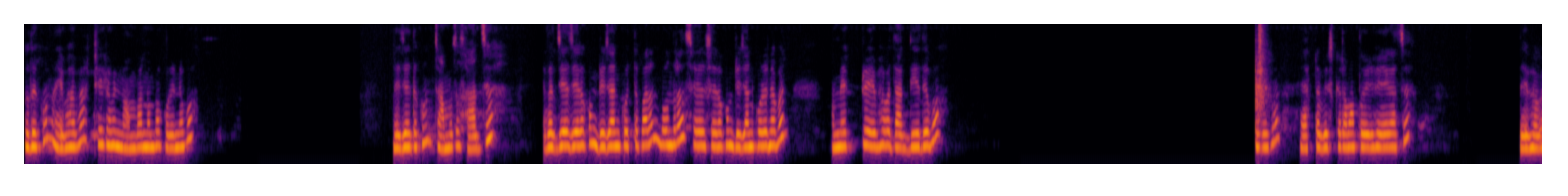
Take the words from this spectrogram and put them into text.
তো দেখুন এভাবে ঠিক আমি লম্বা লম্বা করে নেব। যে দেখুন, চামচের সাহায্যে। এবার যে যেরকম ডিজাইন করতে পারেন বন্ধুরা, সে সেরকম ডিজাইন করে নেবেন। আমি একটু এভাবে দাগ দিয়ে দেব। দেখুন, একটা বিস্কুট আমার তৈরি হয়ে গেছে। এইভাবে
